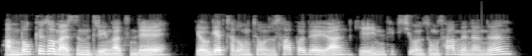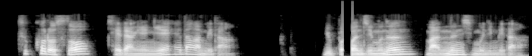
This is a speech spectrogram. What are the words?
반복해서 말씀드린 것 같은데 여객 자동차 운수 사업법에 의한 개인 택시 운송 사업 면허는 특허로서 재량행위에 해당합니다. 6번 지문은 맞는 지문입니다.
